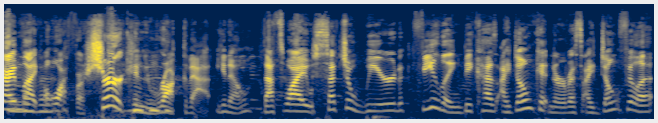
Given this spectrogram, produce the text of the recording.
I'm like, it. oh, I for sure can rock that. You know, that's why it was such a weird feeling because I don't get nervous. I don't feel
